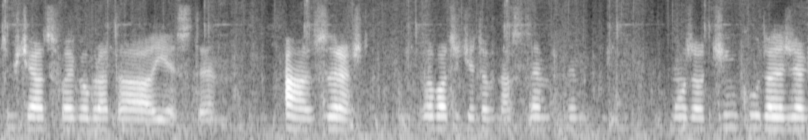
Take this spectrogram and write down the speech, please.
Oczywiście od swojego brata jestem. A zresztą. Zobaczycie to w następnym może odcinku. Zależy jak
